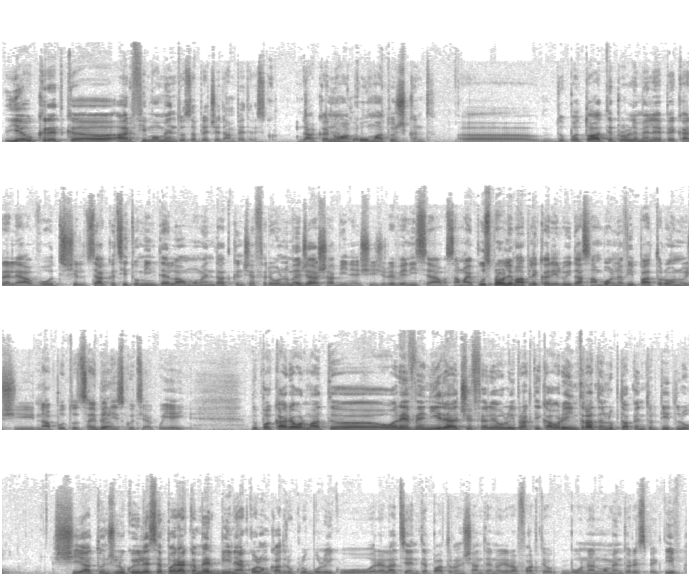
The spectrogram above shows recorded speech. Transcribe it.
Eu cred că ar fi momentul să plece Dan Petrescu. Dacă nu acord. acum, atunci când? Uh, După toate problemele pe care le-a avut și ți-a cățit un minte la un moment dat când CFR-ul nu mergea așa bine și își revenise, s-a mai pus problema plecării lui, dar s-a îmbolnăvit patronul și n-a putut să aibă Da. discuția cu ei. După care a urmat uh, o revenire a CFR-ului, practic au reintrat în lupta pentru titlu și atunci lucrurile se părea că merg bine acolo în cadrul clubului, cu relația între patron și antrenori era foarte bună în momentul respectiv.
